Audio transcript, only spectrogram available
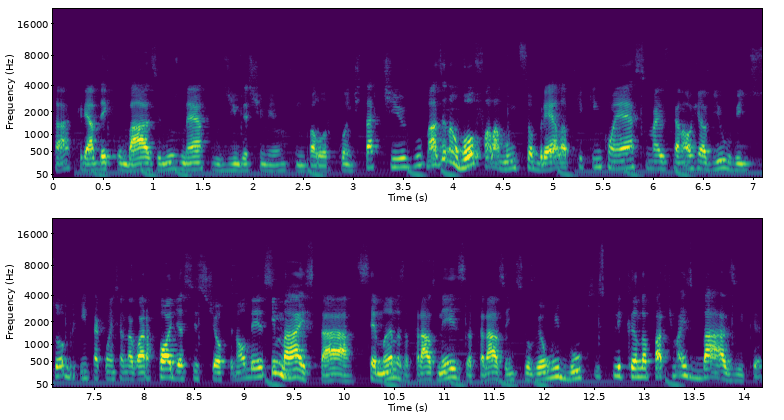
tá? Criada com base nos métodos de investimento em valor quantitativo, mas eu não vou falar muito sobre ela porque quem conhece mais o canal já viu o vídeo sobre. Quem está conhecendo agora pode assistir ao final desse. E mais, tá? Semanas atrás, meses atrás, a gente desenvolveu um e-book explicando a parte mais básica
